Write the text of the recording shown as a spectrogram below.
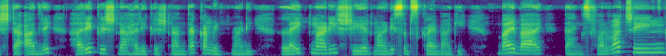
ಇಷ್ಟ ಆದರೆ ಹರೇ ಕೃಷ್ಣ ಹರೇ ಕೃಷ್ಣ ಅಂತ ಕಮೆಂಟ್ ಮಾಡಿ, ಲೈಕ್ ಮಾಡಿ, ಶೇರ್ ಮಾಡಿ, ಸಬ್ಸ್ಕ್ರೈಬ್ ಆಗಿ. Bye bye. Thanks for watching.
